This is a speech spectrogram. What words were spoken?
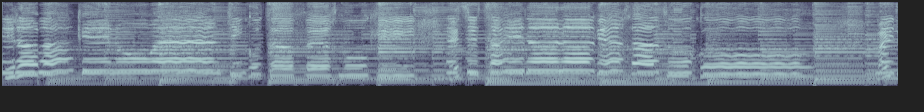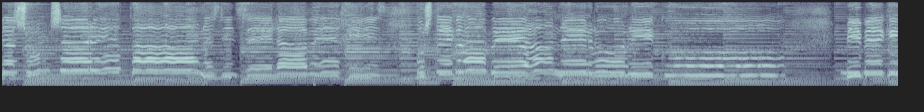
Erabaki nuen tinko eta fermuki Ez zitzaidala gertatuko. Maitasun txaretan ez dintzela behiz Uste gabean eroriko. Bi begi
